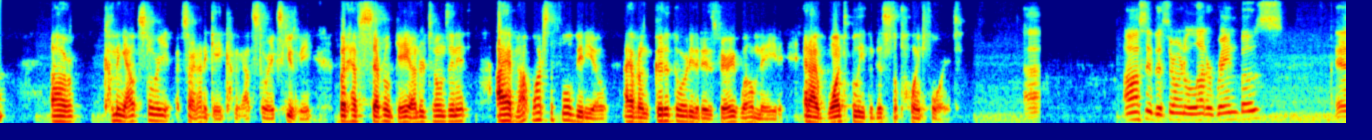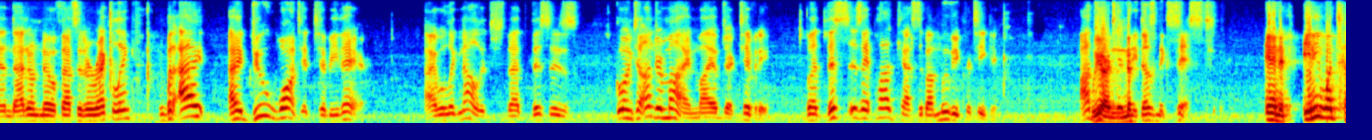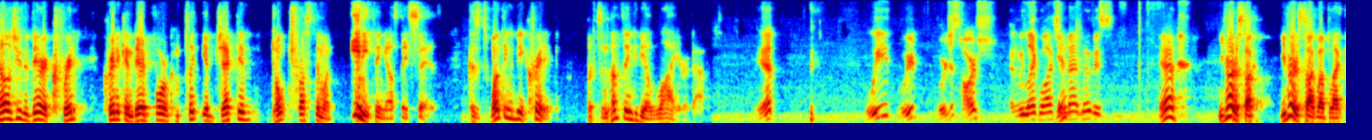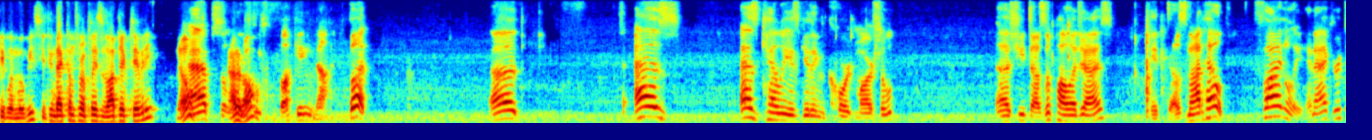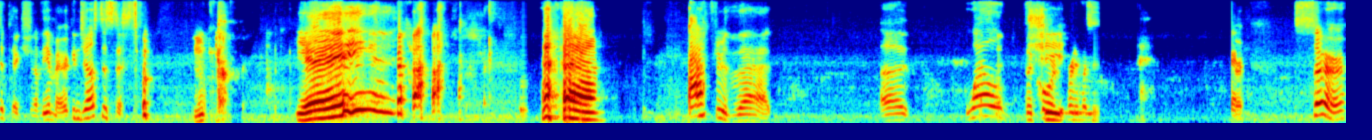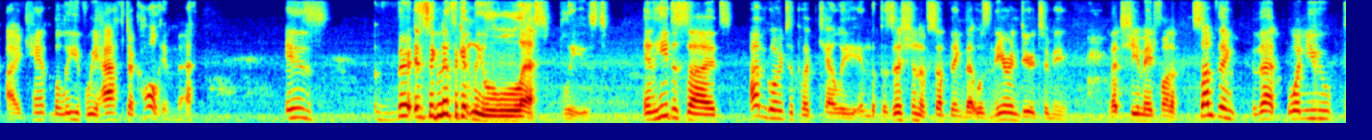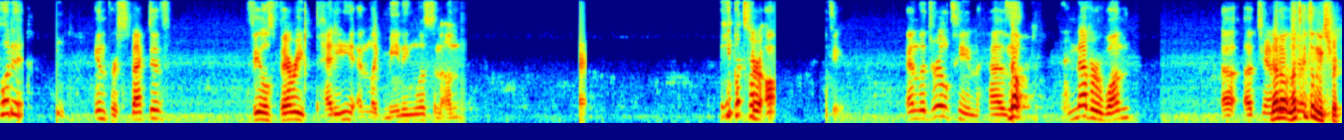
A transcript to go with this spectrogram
uh, coming out story. Sorry, not a gay coming out story. Excuse me, but have several gay undertones in it. I have not watched the full video. I have it on good authority that it is very well made, and I want to believe that this is the point for it. Honestly, they're throwing a lot of rainbows, and I don't know if that's a direct link, but I I do want it to be there. I will acknowledge that this is going to undermine my objectivity, but this is a podcast about movie critiquing. Objectivity no- doesn't exist. And if anyone tells you that they're a crit- critic and therefore completely objective, don't trust them on anything else they say. Because it's one thing to be a critic, but it's another thing to be a liar about it. Yep. We we're we're just harsh, and we like watching Yeah. bad movies. Yeah, you've heard us talk. You've heard us talk about black people in movies. You think that comes from a place of objectivity? No. Absolutely not at all. fucking not. But uh as as Kelly is getting court martialed, uh, she does apologize. It does not help. Finally, an accurate depiction of the American justice system. Yay! After that, uh, well, the court pretty much. Sir, I can't believe we have to call him that. Is there is significantly less pleased, and he decides I'm going to put Kelly in the position of something that was near and dear to me, that she made fun of, something that when you put it in perspective, feels very petty and like meaningless and un. He puts her on the team, and the drill team has no, never won a, a championship. no, no. Let's get something straight.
